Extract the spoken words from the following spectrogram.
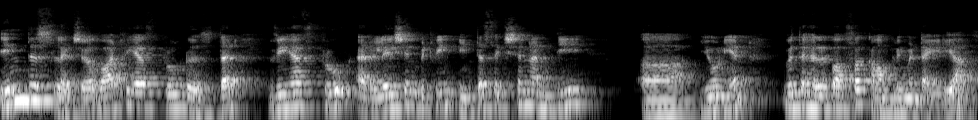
In this lecture, what we have proved is that we have proved a relation between intersection and the uh, union with the help of a complement idea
